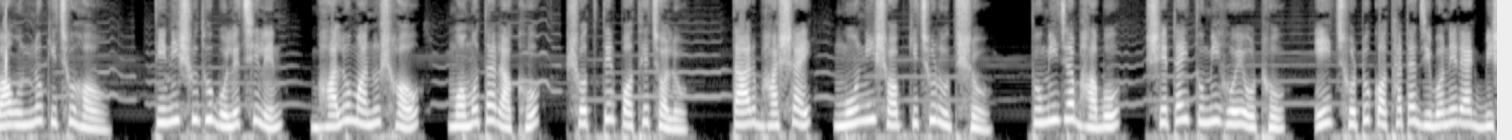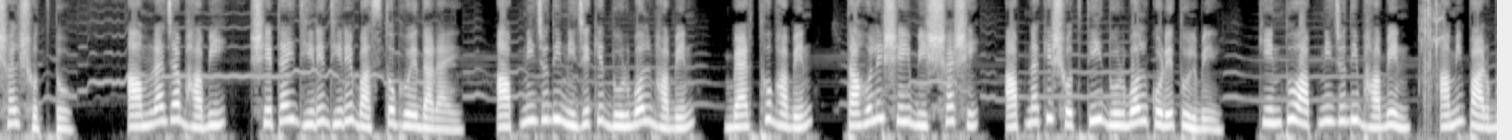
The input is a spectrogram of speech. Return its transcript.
বা অন্য কিছু হও। তিনি শুধু বলেছিলেন, ভালো মানুষ হও, মমতা রাখো, সত্যের পথে চলো। তার ভাষায় মনই সব কিছুর উৎস। তুমি যা ভাবো, সেটাই তুমি হয়ে ওঠো। এই ছোট কথাটা জীবনের এক বিশাল সত্য। আমরা যা ভাবি, সেটাই ধীরে ধীরে বাস্তব হয়ে দাঁড়ায়। আপনি যদি নিজেকে দুর্বল ভাবেন, ব্যর্থ ভাবেন, তাহলে সেই বিশ্বাসই আপনাকে সত্যিই দুর্বল করে তুলবে। কিন্তু আপনি যদি ভাবেন, আমি পারব,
